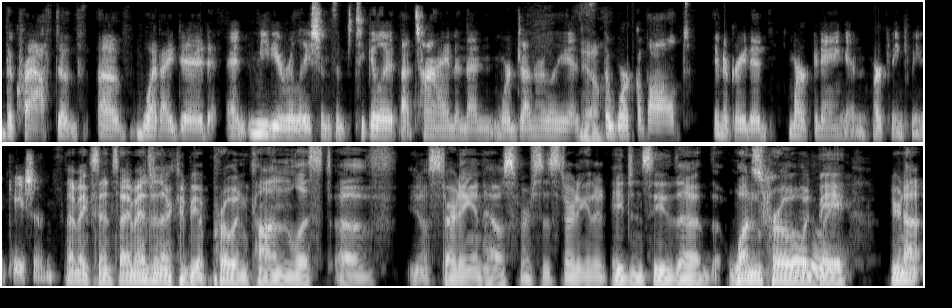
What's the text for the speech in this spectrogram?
the craft of of what I did and media relations in particular at that time, and then more generally as yeah. the work evolved, integrated marketing and marketing communications. That makes sense. I imagine there could be a pro and con list of you know starting in house versus starting at an agency. The, the one totally. pro would be you're not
